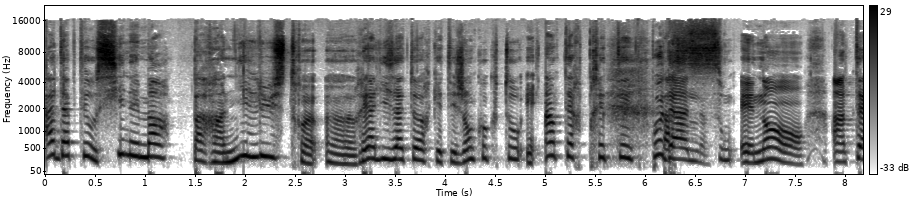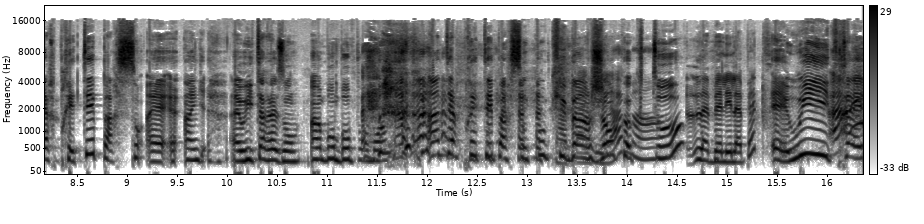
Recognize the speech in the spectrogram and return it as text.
adapté au cinéma par un illustre euh, réalisateur qui était Jean Cocteau et interprété par son et eh non interprété par son eh, ah oui t'as raison un bonbon pour moi. Interprété par son concubin Jean Cocteau. La belle et la pète et eh oui très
